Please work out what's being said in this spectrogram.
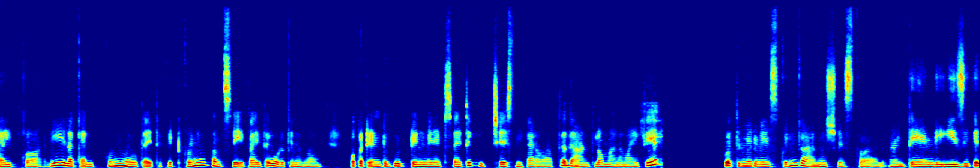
కలుపుకోవాలి. ఇలా కలుపుకొని మూత అయితే పెట్టుకొని కొంతసేపు అయితే ఉడకనివ్వాలి. ఒక టెన్ టు ఫిఫ్టీన్ మినిట్స్ అయితే కుక్ చేసిన తర్వాత దాంట్లో మనం అయితే కొత్తిమీర వేసుకొని గార్నిష్ చేసుకోవాలి. అంతే అండి. ఈజీగా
